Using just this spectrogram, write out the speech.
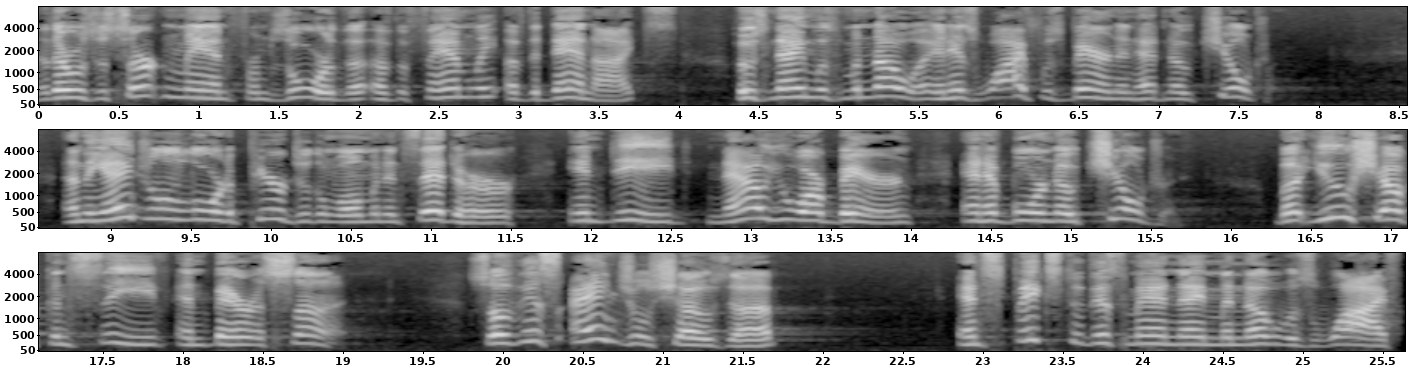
Now, there was a certain man from Zorah the, of the family of the Danites whose name was Manoah, and his wife was barren and had no children. And the angel of the Lord appeared to the woman and said to her, Indeed, now you are barren and have borne no children, but you shall conceive and bear a son. So this angel shows up and speaks to this man named Manoah's wife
